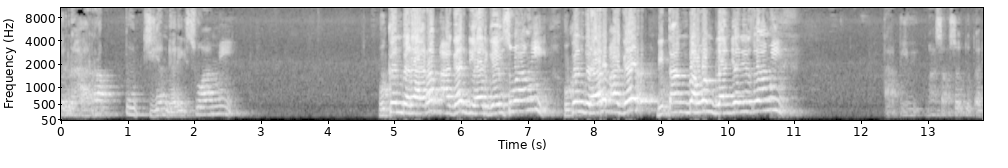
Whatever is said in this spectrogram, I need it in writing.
berharap pujian dari suami. Bukan berharap agar dihargai suami, bukan berharap agar ditambah uang belanja dari suami. Tapi masa itu tadi,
